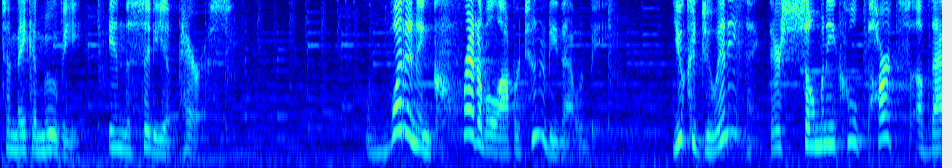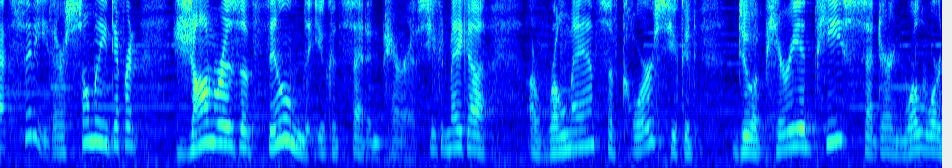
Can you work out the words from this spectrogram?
to make a movie in the city of Paris. What an incredible opportunity that would be you could do anything. There's so many cool parts of that city. There's so many different genres of film that you could set in Paris. You could make a, a romance, of course. You could do a period piece set during World War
